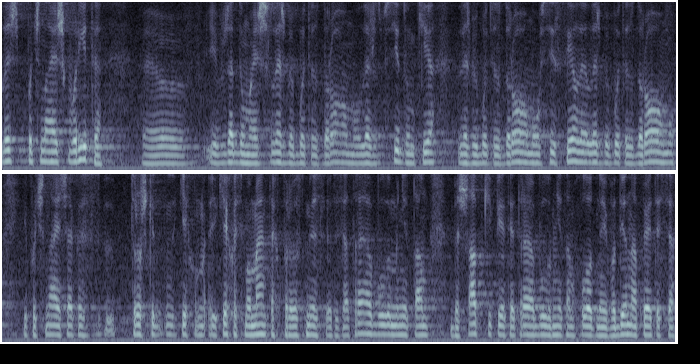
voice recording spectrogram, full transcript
лише починаєш хворіти і вже думаєш, лиш би бути здоровому, лиш всі думки, лиш би бути здоровому, всі сили, лиш би бути здоровому, і починаєш якось трошки в яких, якихось моментах переосмислюватися. Треба було мені там без шапки пити, треба було мені там холодної води напитися.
